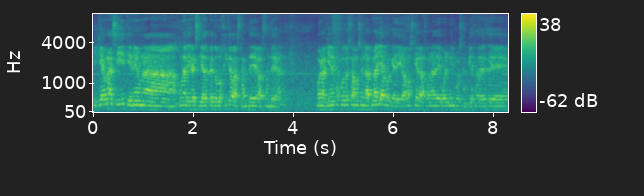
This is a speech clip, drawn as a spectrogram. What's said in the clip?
y que aún así tiene una, una diversidad petológica bastante, bastante grande. Bueno, aquí en esta foto estamos en la playa porque digamos que la zona de Welmin pues empieza desde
